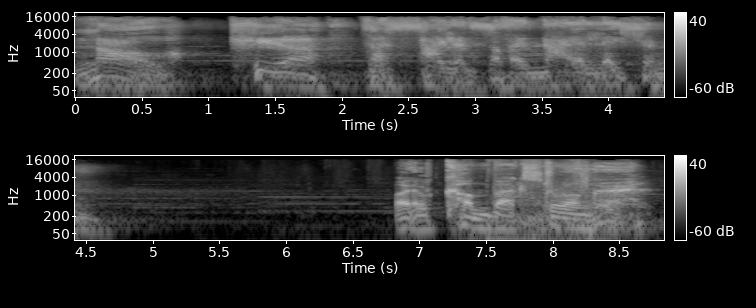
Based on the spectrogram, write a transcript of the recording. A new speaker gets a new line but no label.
Now, hear the silence of annihilation.
I'll come back stronger.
